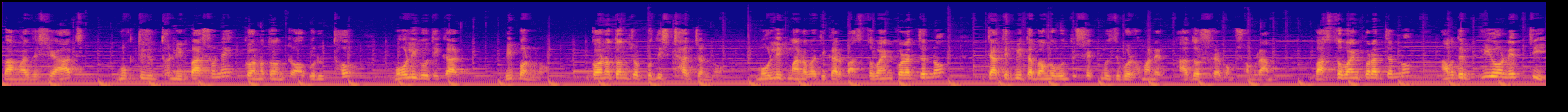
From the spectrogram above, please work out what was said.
বাংলাদেশে আজ মুক্তিযুদ্ধ নির্বাসনে গণতন্ত্র অবরুদ্ধ, মৌলিক অধিকার বিপন্ন। গণতন্ত্র প্রতিষ্ঠার জন্য, মৌলিক মানবাধিকার বাস্তবায়ন করার জন্য জাতির পিতা বঙ্গবন্ধু শেখ মুজিবুর রহমানের আদর্শ এবং সংগ্রাম বাস্তবায়ন করার জন্য আমাদের প্রিয় নেত্রী,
